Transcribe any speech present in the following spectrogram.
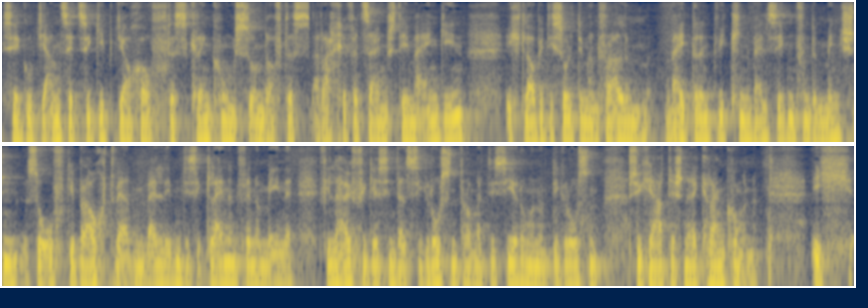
sehr gute Ansätze gibt, die auch auf das Kränkungs- und auf das Racheverzeihungsthema eingehen. Ich glaube, die sollte man vor allem weiterentwickeln, weil sie eben von den Menschen so oft gebraucht werden, weil eben diese kleinen Phänomene viel häufiger sind als die großen Traumatisierungen und die großen psychiatrischen Erkrankungen. Ich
